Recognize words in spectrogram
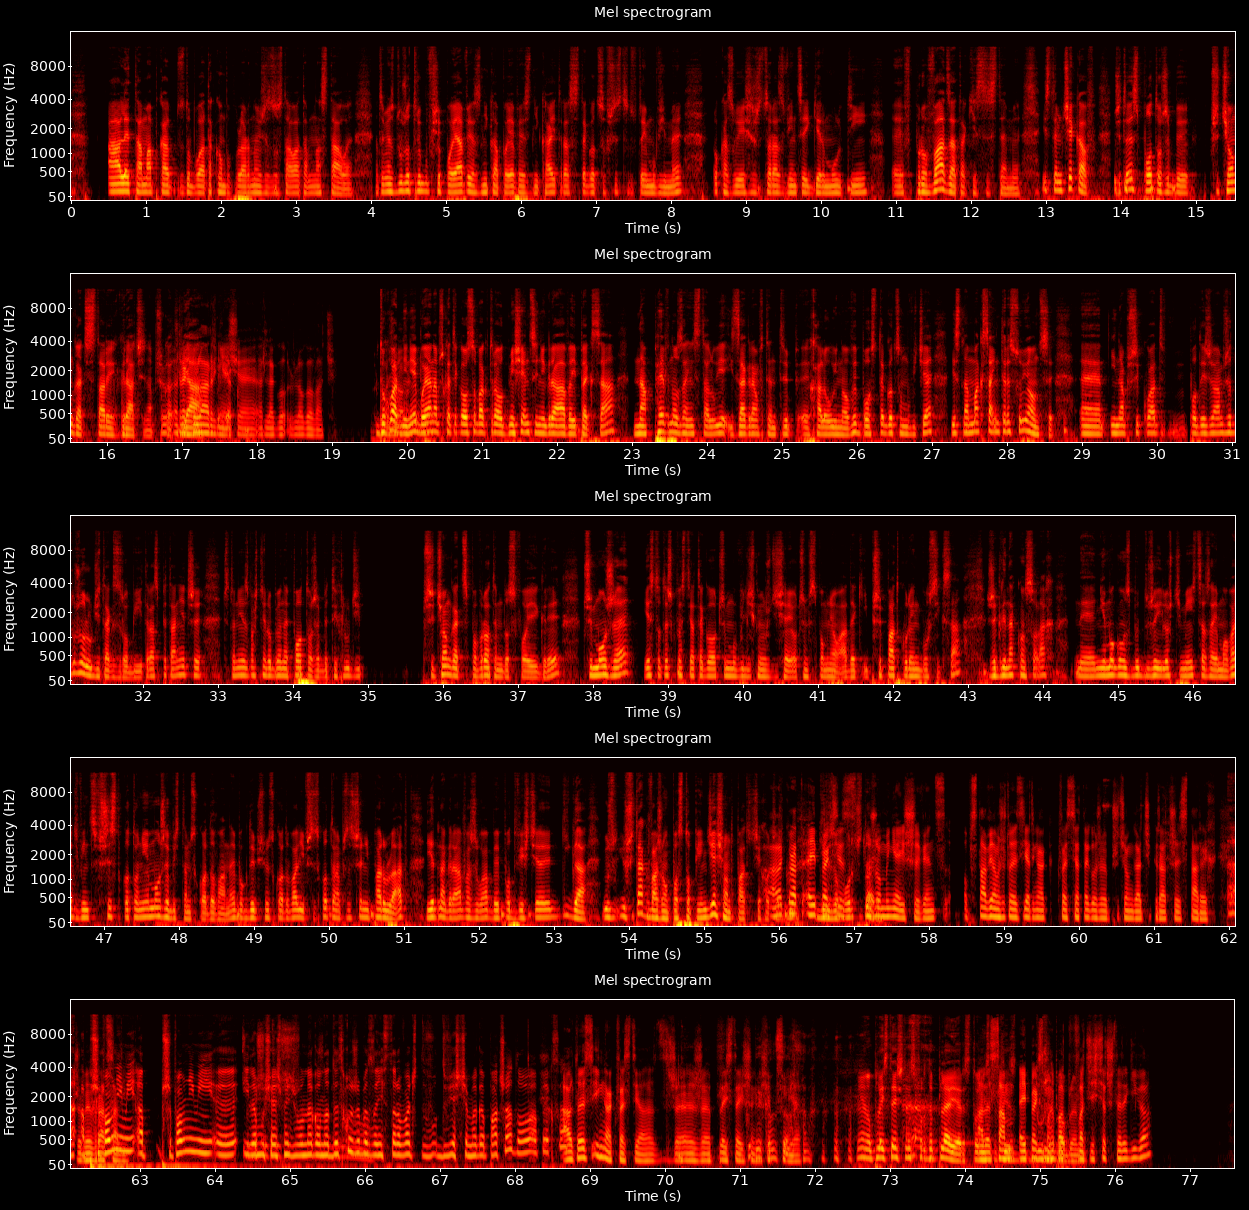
ale ta mapka zdobyła taką popularność, że została tam na stałe. Natomiast dużo trybów się pojawia, znika, pojawia, znika i teraz z tego, co wszyscy tutaj mówimy, okazuje się, że coraz więcej gier multi e, wprowadza takie systemy. Jestem ciekaw, czy to jest po to, żeby przyciągać starych graczy, na przykład Regularnie ja, jak- się logować. Dokładnie, nie? Bo ja na przykład jako osoba, która od miesięcy nie grała w Apexa, na pewno zainstaluję i zagram w ten tryb y, halloweenowy, bo z tego, co mówicie, jest na maksa interesujący. E, I na przykład podejrzewam, że dużo ludzi tak zrobi. I teraz pytanie, czy, czy to nie jest właśnie robione po to, żeby tych ludzi przyciągać z powrotem do swojej gry, czy może jest to też kwestia tego, o czym mówiliśmy już dzisiaj, o czym wspomniał Adek i w przypadku Rainbow Sixa, że gry na konsolach e, nie mogą zbyt dużej ilości miejsca zajmować, więc wszystko to nie może być tam składowane, bo gdybyśmy składowali wszystko, to na przestrzeni paru lat jedna gra ważyłaby po 200 giga. Już, już i tak ważą po 150, patrzcie chociażby. Ale akurat Apex jest 4. dużo mniejszy, więc obstawiam, że to jest jednak kwestia tego, żeby przyciągać graczy starych, A, żeby a przypomnij wracali. mi, a przypomnij mi, y, ile musiałeś mieć wolnego na dysku, żeby zmieniło. zainstalować dwu- 200 megapatcha do Apexa? Ale to jest inna kwestia, że, że PlayStation Kupię się konsolę. psuje. Nie no, PlayStation jest for the players, to Ale sam jest Apex ma chyba problem. 24 giga?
